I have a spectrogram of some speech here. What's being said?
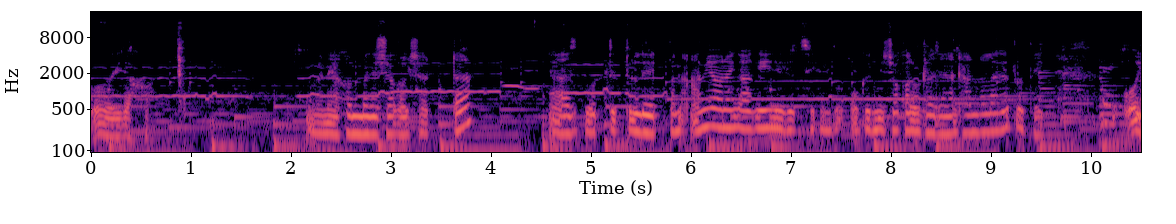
ওই দেখো। মানে এখন বাজে সকাল সাতটা। আজকে উঠতে একটু লেট মানে আমি অনেক আগেই রেখেছি কিন্তু ওকে নিয়ে সকাল ওঠা যায় না, ঠান্ডা লাগে তো, তাই ওই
